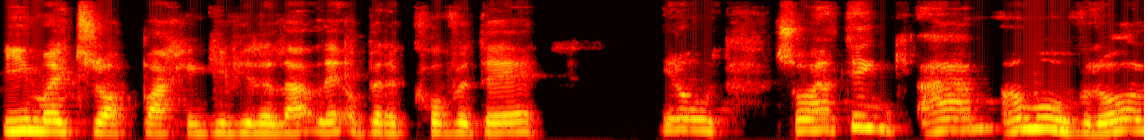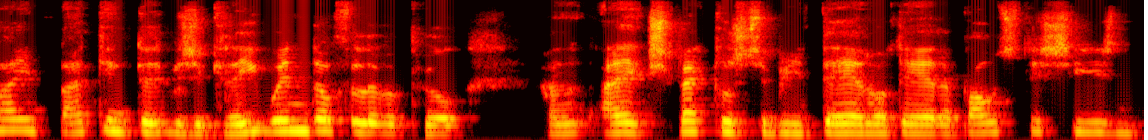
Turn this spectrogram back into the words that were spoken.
he might drop back and give you that little bit of cover there. You know, so I think I'm, I'm overall, I, I think that it was a great window for Liverpool. And I expect us to be there or thereabouts this season.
